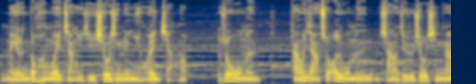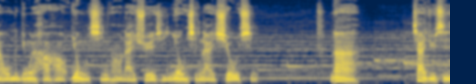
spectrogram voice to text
每个人都很会讲，尤其修行人也很会讲哦，就说我们。常会讲说，哎，我们想要接触修行啊，我们一定会好好用心哈来学习，用心来修行。那下一句是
